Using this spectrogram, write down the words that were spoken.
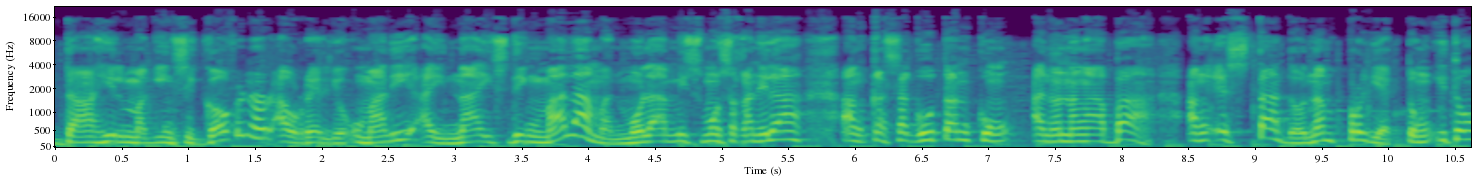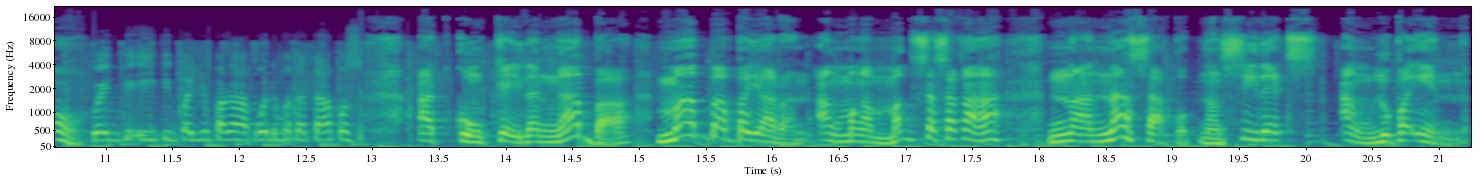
dahil maging si Governor Aurelio Umali ay nais ding malaman mula mismo sa kanila ang kasagutan kung ano na nga ba ang estado ng proyektong ito 2018 pa yung pangako na matatapos. at kung kailan nga ba mababayaran ang mga magsasaka na nasakop ng SILEX ang lupain.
